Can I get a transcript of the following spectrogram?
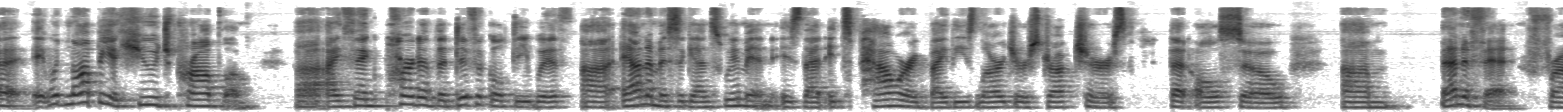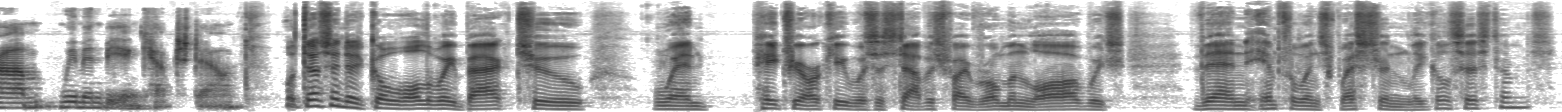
Uh, it would not be a huge problem. Uh, I think part of the difficulty with uh, animus against women is that it's powered by these larger structures that also um, benefit from women being kept down. Well, doesn't it go all the way back to when patriarchy was established by Roman law, which then influenced Western legal systems?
